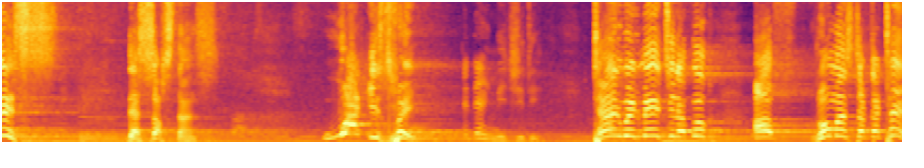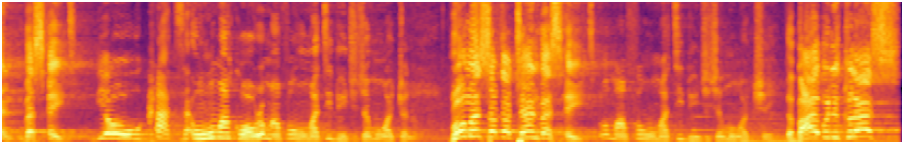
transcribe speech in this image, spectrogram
is the substance. What is faith? Ɛdɛn ne gyidi Turn with me to the book of Romans chapter 10, verse 8. bio wo krata wo nhoma kɔ romanfo nhomate du nkyekyɛmu wɔtwe no Romans chapter 10, verse 8. romanfo nhomate du nkyekyɛmu wɔtwe The Bible declares,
